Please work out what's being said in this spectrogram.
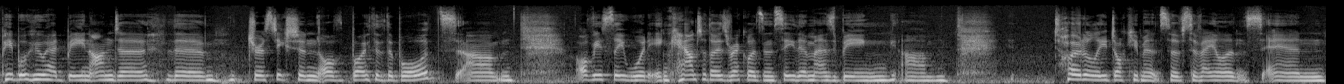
people who had been under the jurisdiction of both of the boards um, obviously would encounter those records and see them as being um, totally documents of surveillance and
